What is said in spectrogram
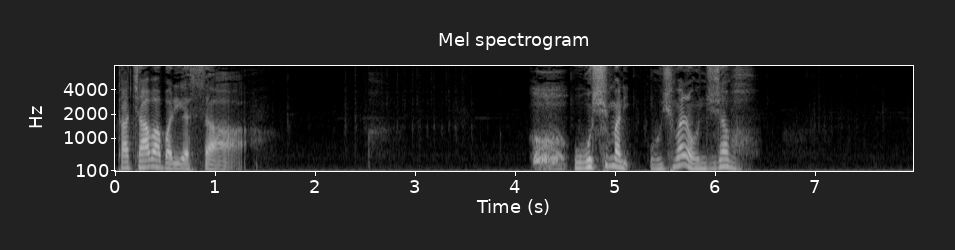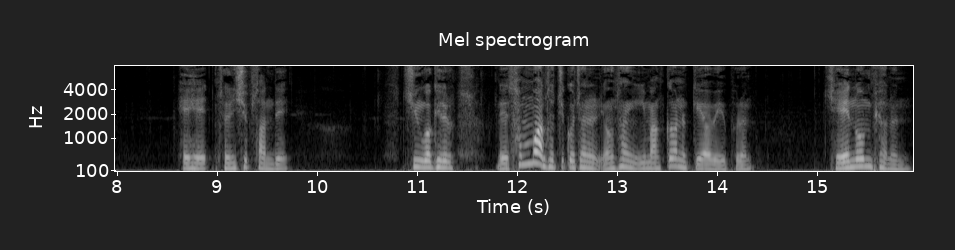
다 잡아버리겠어. 50마리, 50마리 언제 잡아? 헤헤, 전 14인데. 지금과 기다려, 네, 3번 더 찍고 저는 영상 이만 끊을게요, 메이플은. 제 논 편은.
